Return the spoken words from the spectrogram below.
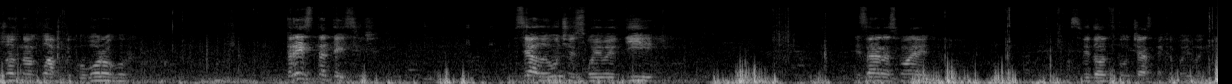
жодного клаптику ворогу. 300 тисяч взяли участь в бойових діях і зараз мають свідоцтво учасника бойових дій.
